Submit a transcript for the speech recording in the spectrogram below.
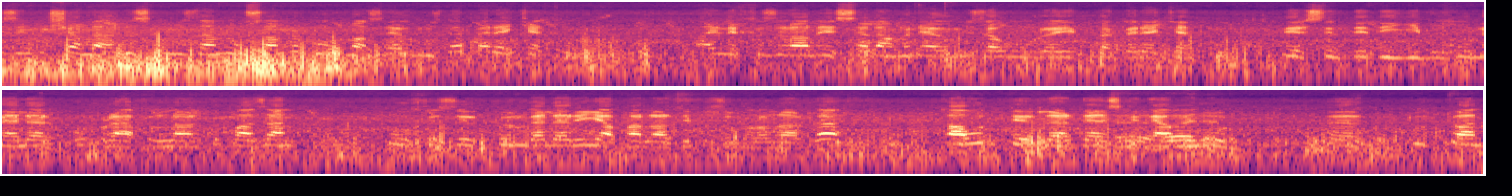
bizim inşallah rızkımızdan noksanlık olmaz evimizde bereket olur. Aynı Hızır Aleyhisselam'ın evimize uğrayıp da bereket versin dediği gibi bu neler bırakırlardı bazen bu Hızır kümbeleri yaparlardı bizim oralarda. Kavut derlerdi eskiden Evet, bu e, duttan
